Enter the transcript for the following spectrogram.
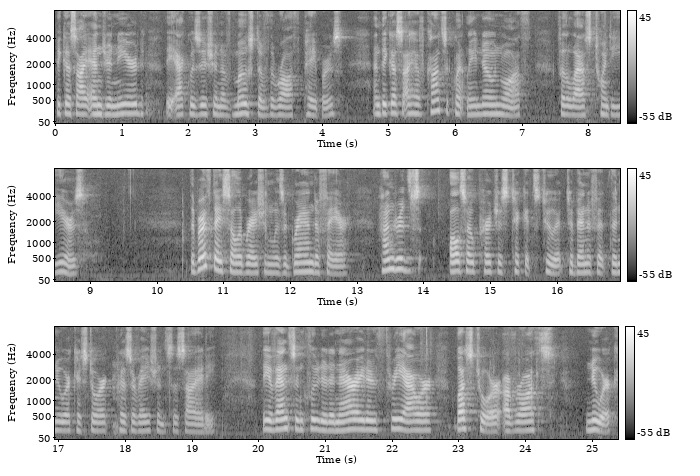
because I engineered the acquisition of most of the Roth papers, and because I have consequently known Roth for the last 20 years. The birthday celebration was a grand affair. Hundreds also purchased tickets to it to benefit the Newark Historic Preservation Society. The events included a narrated three hour bus tour of Roth's Newark,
